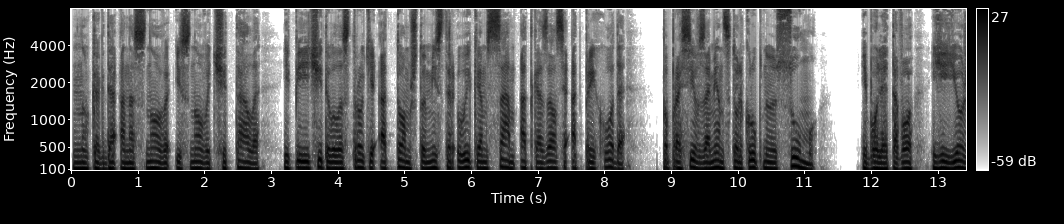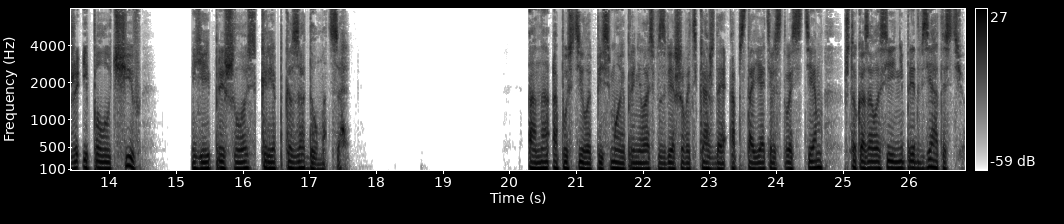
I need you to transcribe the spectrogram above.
Но когда она снова и снова читала и перечитывала строки о том, что мистер Уикэм сам отказался от прихода, попросив взамен столь крупную сумму, И более того, ее же и получив, ей пришлось крепко задуматься. Она опустила письмо и принялась взвешивать каждое обстоятельство с тем, что казалось ей непредвзятостью,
